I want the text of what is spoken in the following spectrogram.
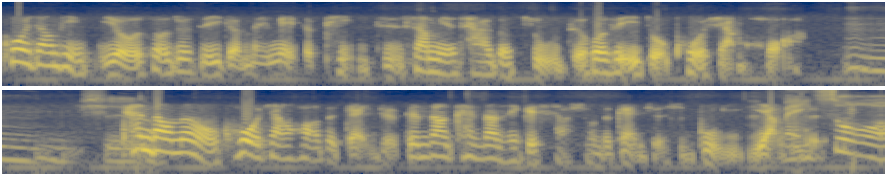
扩香瓶有的时候就是一个美美的瓶子，上面插个竹子或是一朵扩香花。嗯嗯嗯，是看到那种扩香花的感觉，跟到看到那个小熊的感觉是不一样的。没错，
